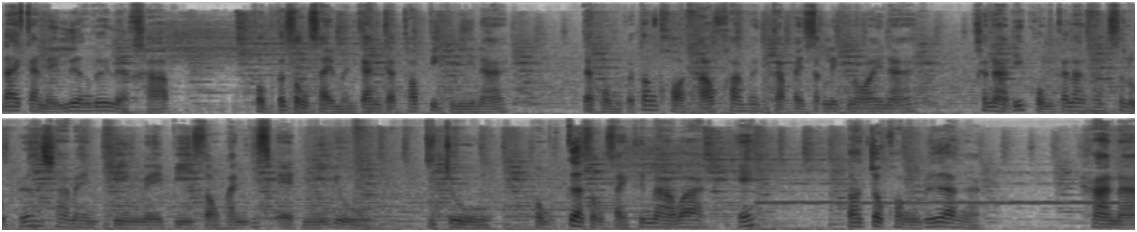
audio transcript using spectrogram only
ได้กันในเรื่องด้วยเหรอครับ ผมก็สงสัยเหมือนกันกับท็อปปิกนี้นะ แต่ผมก็ต้องขอเท้าความกันกลับไปสักเล็กน้อยนะ ขณะที่ผมกำลังทำสรุปเรื่องชาแมนคิงในปี 2021 นี้อยู่จู่ๆผมก็เกิดสงสัยขึ้นมาว่า เอ๊ะ ตอนจบของเรื่องอะฮานะ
